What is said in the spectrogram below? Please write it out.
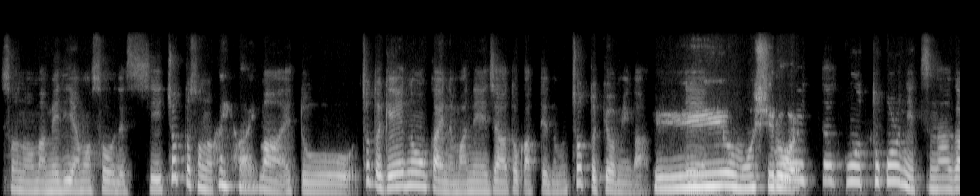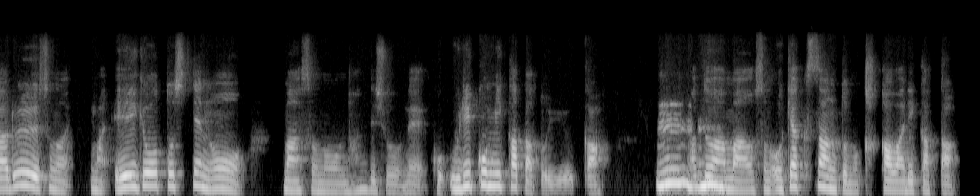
その、まあ、メディアもそうですしちょっとその、はいはい。まあえっと、ちょっと芸能界のマネージャーとかっていうのもちょっと興味があってへえ面そう白い。いったこうところにつながるその、まあ、営業としての,、まあそのなんでしょうねこう売り込み方というかうんあとはまあそのお客さんとの関わり方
